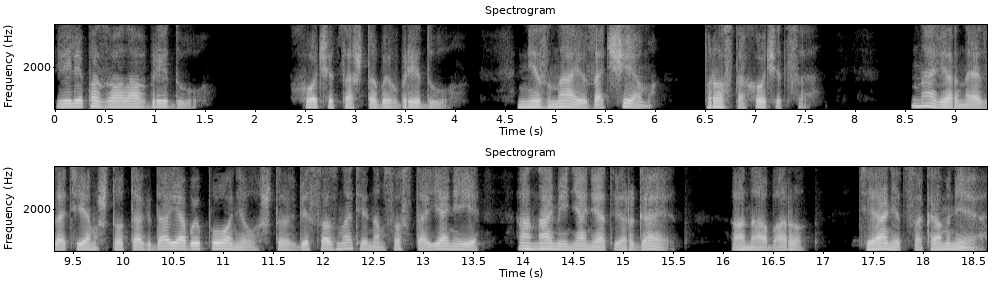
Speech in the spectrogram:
или позвала в бреду? Хочется, чтобы в бреду. Не знаю зачем, просто хочется. Наверное, за тем, что тогда я бы понял, что в бессознательном состоянии она меня не отвергает, а наоборот, тянется ко мне.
